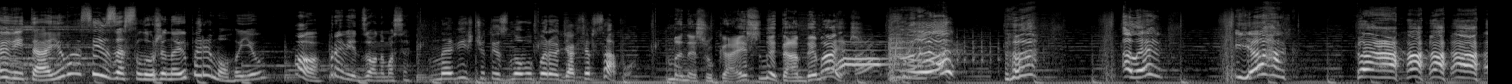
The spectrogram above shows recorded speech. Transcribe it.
Вітаю вас із заслуженою перемогою. О, привіт, Зономосе. Навіщо ти знову переодягся в сапу? Мене шукаєш не там, де маєш. Але як? Ха-ха-ха-ха-ха!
